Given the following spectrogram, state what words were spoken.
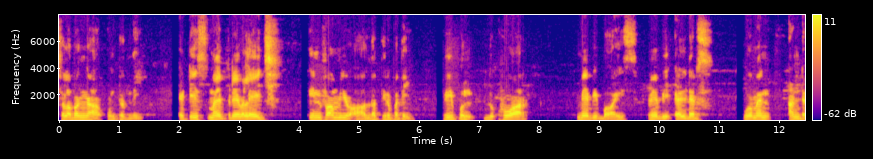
సులభంగా ఉంటుంది. It is my privilege inform you all the Tirupati people who are maybe boys maybe elders women and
